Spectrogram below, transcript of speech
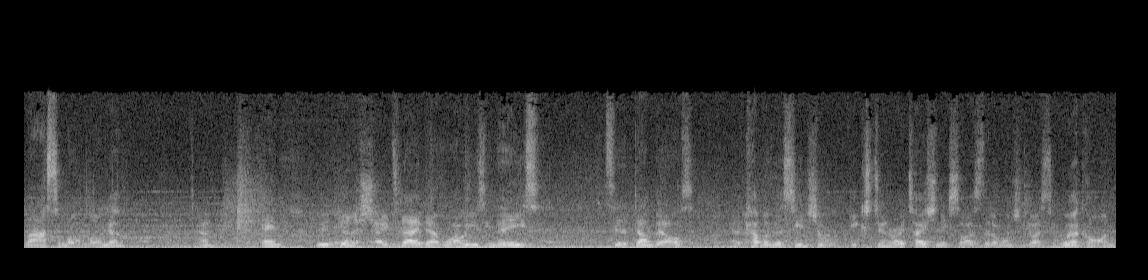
last a lot longer. Um, and we're going to show you today about why we're using these instead of dumbbells and a couple of essential external rotation exercises that I want you guys to work on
